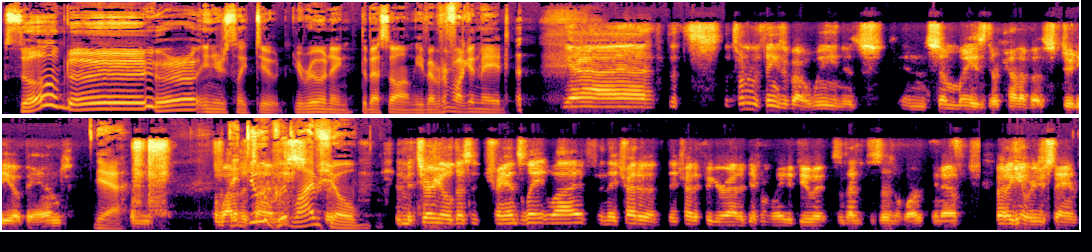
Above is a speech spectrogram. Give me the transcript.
someday, uh," and you're just like, dude, you're ruining the best song you've ever fucking made. Yeah, that's that's one of the things about Ween is in some ways they're kind of a studio band. yeah, they the do a good live show. The material doesn't translate live, and they try to they try to figure out a different way to do it. Sometimes it just doesn't work, you know. But I get what you're saying.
